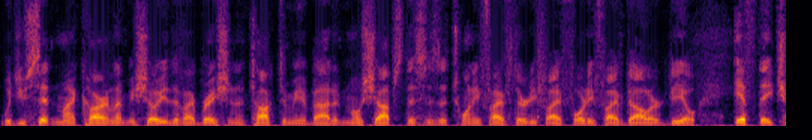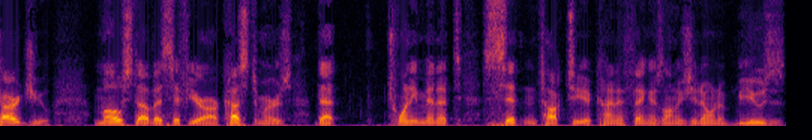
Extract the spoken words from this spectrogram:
would you sit in my car and let me show you the vibration and talk to me about it? Most shops this is a 25 35 45 dollar deal. If they charge you most of us if you're our customers that 20 minute sit and talk to you kind of thing as long as you don't abuse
